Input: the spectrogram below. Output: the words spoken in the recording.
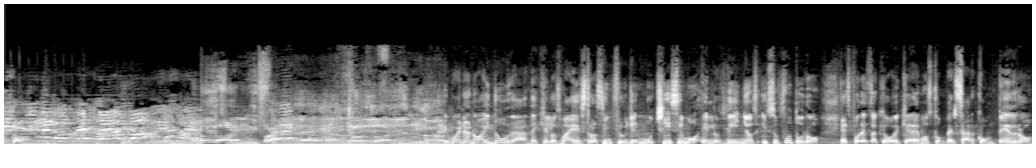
Eso. Y bueno, no hay duda de que los maestros influyen muchísimo en los niños y su futuro. Es por eso que hoy queremos conversar con Pedro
